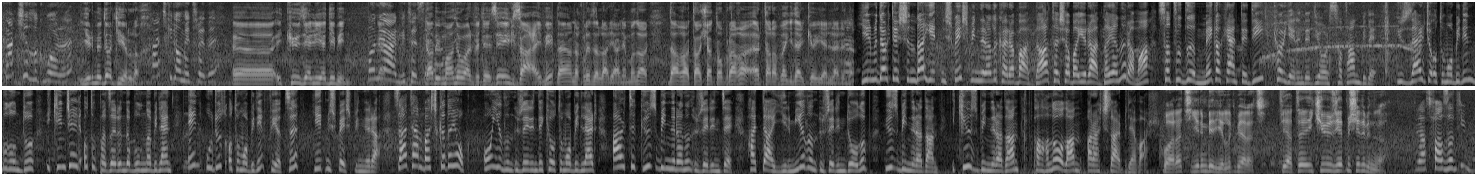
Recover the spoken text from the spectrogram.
Kaç yıllık bu araba? 24 yıllık. Kaç kilometrede? Ee, 257 bin. Manuel vitesi. Tabii manuel vitesi ilk sahibi dayanıklıdırlar yani. Bunlar dağa, taşa, toprağa her tarafa gider köy yerlerine. 24 yaşında 75 bin liralık araba dağ taşa bayıra dayanır ama satıldığı mega kentte değil köy yerinde diyor satan bile. Yüzlerce otomobilin bulunduğu ikinci el otopazarında bulunabilen en ucuz otomobilin fiyatı 75 bin lira. Zaten başka da yok. 10 yılın üzerindeki otomobiller artık 100 bin liranın üzerinde. Hatta 20 yılın üzerinde olup 100 bin liradan, 200 bin liradan pahalı olan araçlar bile var. Bu araç 21 yıllık bir araç. Fiyatı 277 bin lira. Biraz fazla değil mi?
